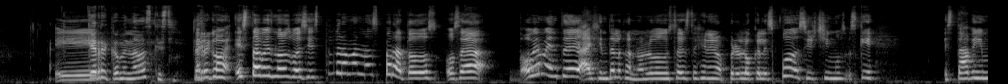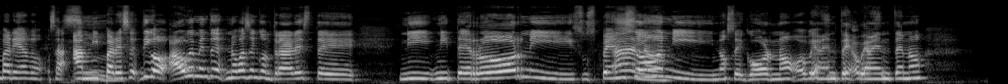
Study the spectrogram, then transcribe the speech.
Eh, Que recomendamos que sí. recom- Esta vez no les voy a decir, este drama no es para todos. O sea, obviamente hay gente a la que no le va a gustar este género, pero lo que les puedo decir, chingos, es que está bien variado. O sea, a mi parecer, digo, obviamente no vas a encontrar este. Ni, ni terror, ni suspenso, Ah, no. ni no sé, gore, ¿no? Obviamente, obviamente no.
